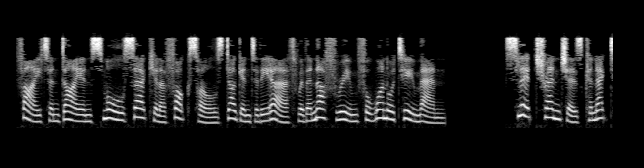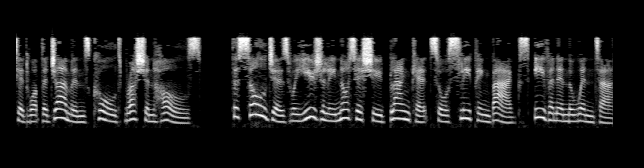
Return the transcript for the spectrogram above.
fight and die in small circular foxholes dug into the earth with enough room for one or two men. Slit trenches connected what the Germans called Russian holes. The soldiers were usually not issued blankets or sleeping bags, even in the winter.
